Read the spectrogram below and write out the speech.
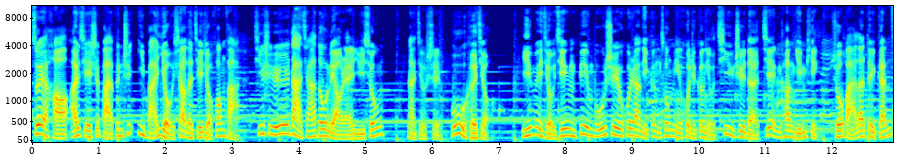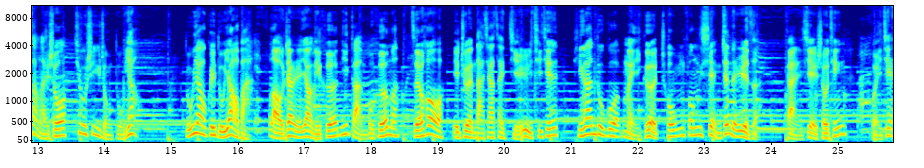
最好而且是百分之一百有效的解酒方法，其实大家都了然于胸，那就是不喝酒。因为酒精并不是会让你更聪明或者更有气质的健康饮品，说白了，对肝脏来说就是一种毒药。毒药归毒药吧，老丈人要你喝，你敢不喝吗？最后也祝愿大家在节日期间平安度过每个冲锋陷阵的日子。感谢收听，回见。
